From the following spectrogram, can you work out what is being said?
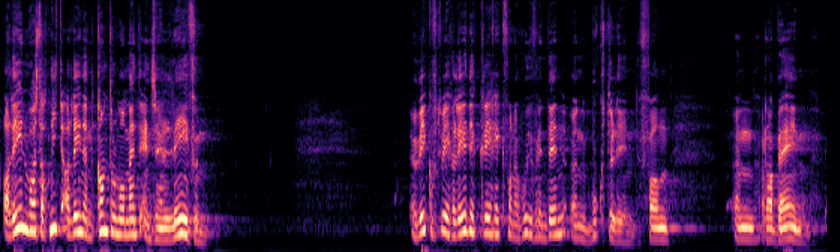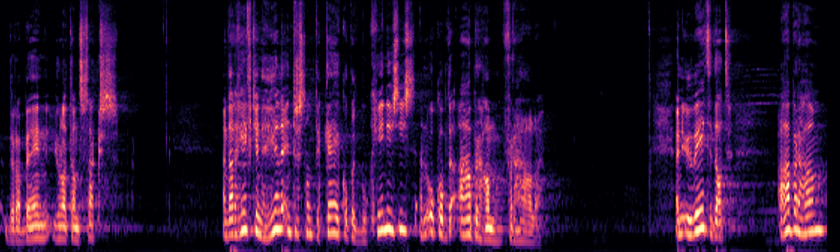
Alleen was dat niet alleen een kantelmoment in zijn leven. Een week of twee geleden kreeg ik van een goede vriendin een boek te leen van een rabbijn, de rabbijn Jonathan Sachs. En daar geeft hij een hele interessante kijk op het boek Genesis en ook op de Abraham-verhalen. En u weet dat Abraham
